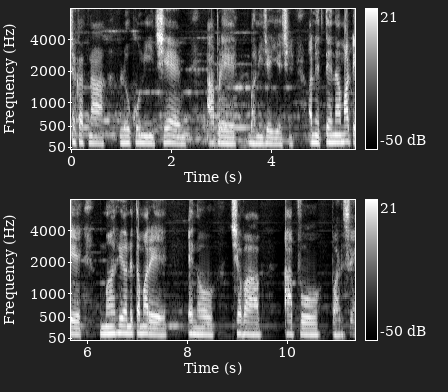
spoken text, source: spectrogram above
જગતના લોકોની જેમ આપણે બની જઈએ છીએ. અને તેના માટે મારે અને તમારે એનો જવાબ આપવો પડશે.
